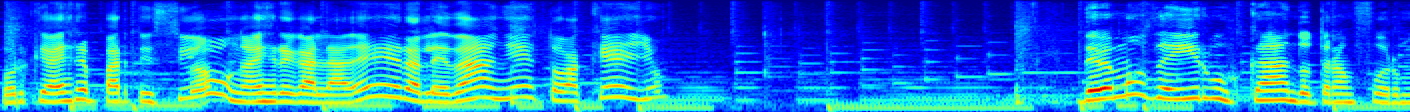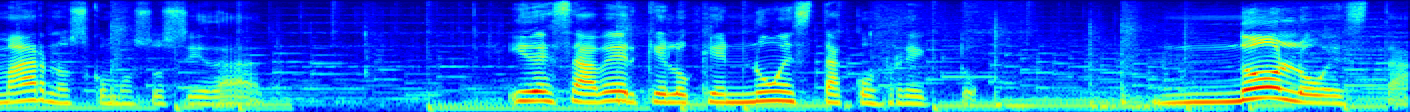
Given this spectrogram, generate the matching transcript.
Porque hay repartición, hay regaladera, le dan esto, aquello. Debemos de ir buscando transformarnos como sociedad y de saber que lo que no está correcto, no lo está.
